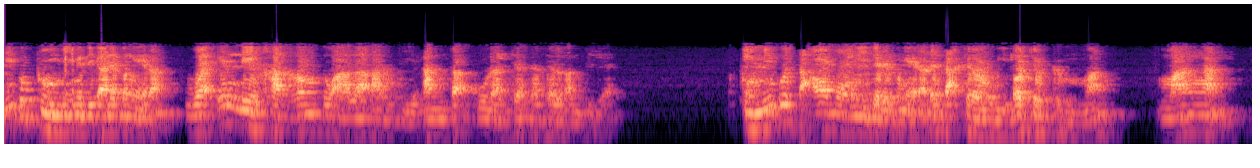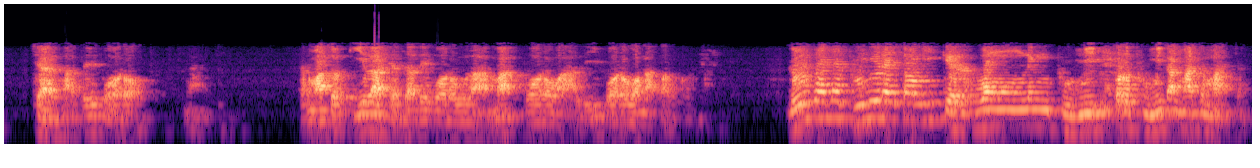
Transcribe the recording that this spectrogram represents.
Niku bumi ketika ada pangeran. Wa ini haram tu ala ardi antak kula jasadal ambiya. Bumi ku tak omongi dari pangeran, tak jauhi, ojo gemang, mangan, jasate poro Termasuk kila jasate para ulama, para wali, para wong apal. Lho umpama bumi ra mikir, wong ning bumi, per bumi kan macam-macam.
